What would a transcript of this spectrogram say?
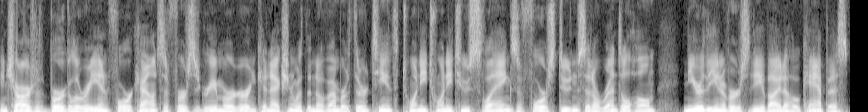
and charged with burglary and four counts of first degree murder in connection with the November 13, 2022 slayings of four students at a rental home near the University of Idaho campus.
